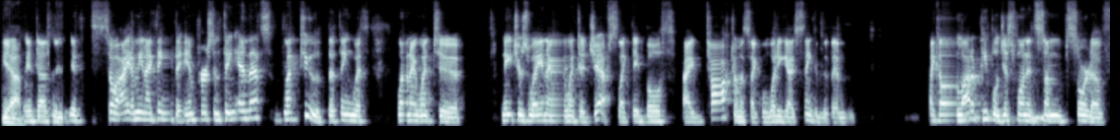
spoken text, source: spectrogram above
Yeah. It doesn't. It's so I I mean I think the in person thing, and that's like too the thing with when I went to Nature's Way and I went to Jeff's, like they both I talked to them. It's like, well, what do you guys think? And then like a lot of people just wanted some sort of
